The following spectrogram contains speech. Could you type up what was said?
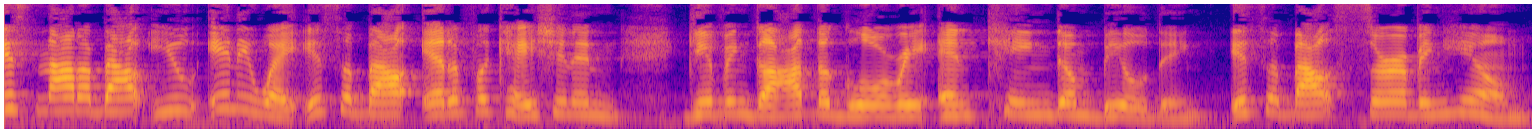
It's not about you anyway. It's about edification and giving God the glory and kingdom building. It's about serving Him.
